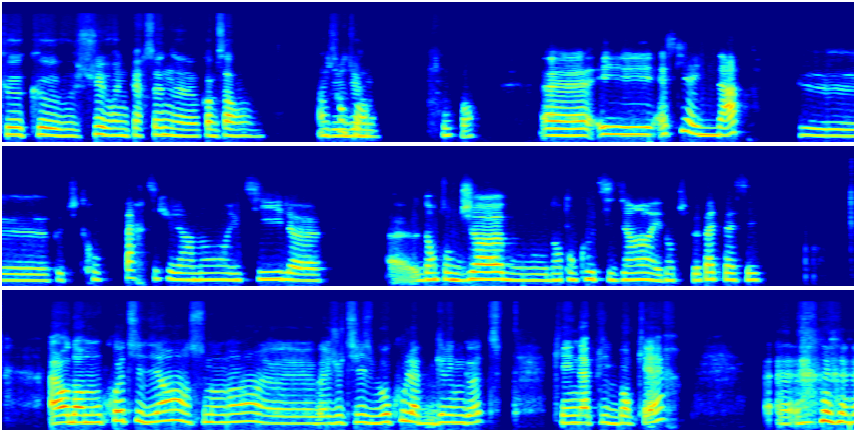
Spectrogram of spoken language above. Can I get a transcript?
que, que suivre une personne comme ça individuellement. Je comprends. et est-ce qu'il y a une app que, que tu trouves particulièrement utile dans ton job ou dans ton quotidien et dont tu ne peux pas te passer? Alors, dans mon quotidien, en ce moment, euh, bah, j'utilise beaucoup l'app Gringot, qui est une appli bancaire. Euh,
